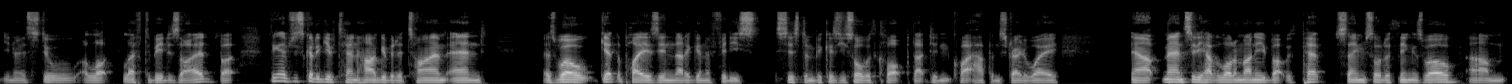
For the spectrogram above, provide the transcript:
you know, still a lot left to be desired, but I think they've just got to give Ten Hag a bit of time and as well get the players in that are going to fit his system because you saw with Klopp that didn't quite happen straight away. Now, Man City have a lot of money, but with Pep, same sort of thing as well. Um,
